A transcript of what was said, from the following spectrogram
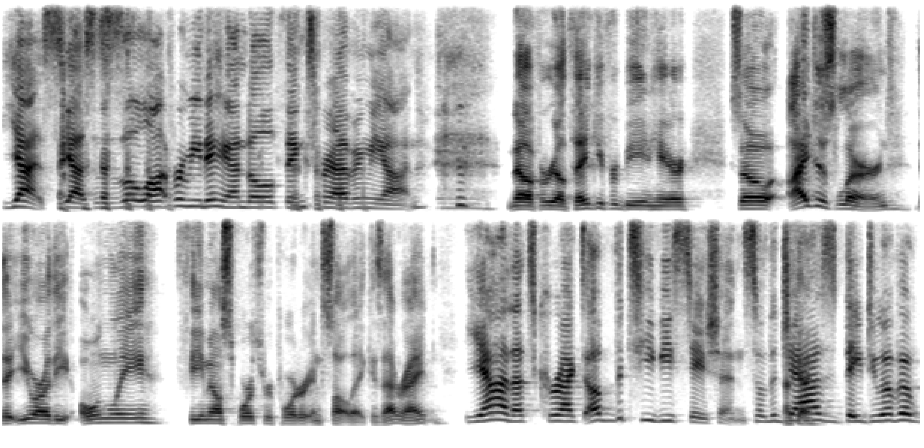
Yes, yes. This is a lot for me to handle. Thanks for having me on. no, for real. Thank you for being here. So, I just learned that you are the only female sports reporter in Salt Lake. Is that right? Yeah, that's correct. Of the TV station. So the Jazz, okay. they do have a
